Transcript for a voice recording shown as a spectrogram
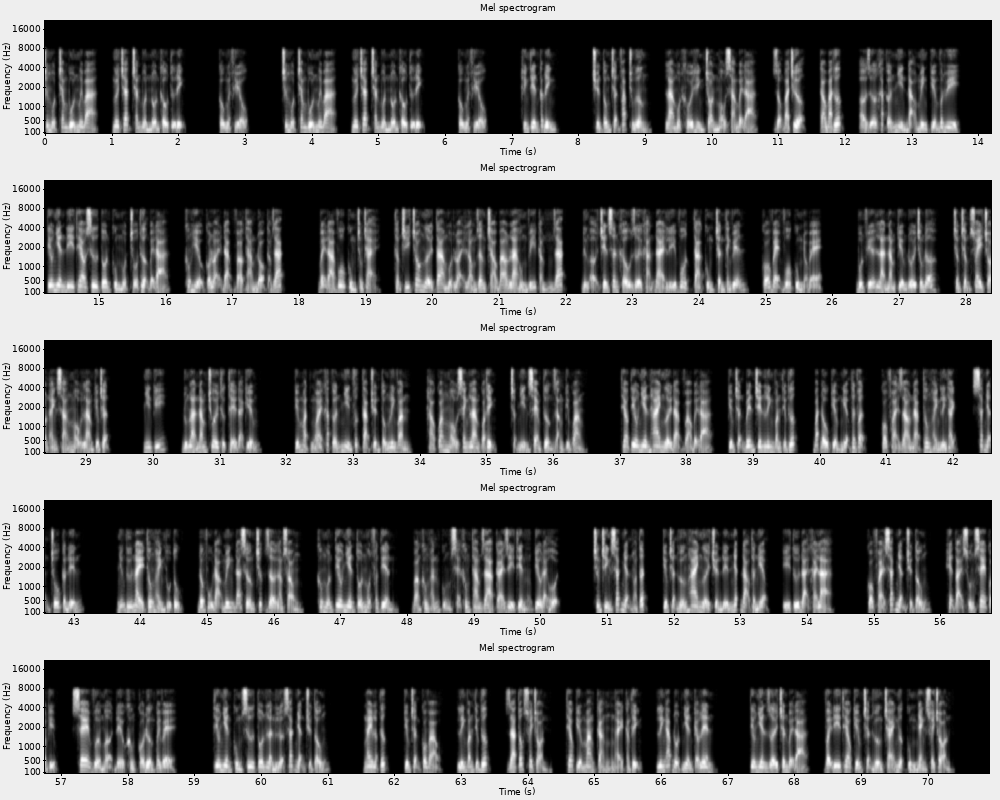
chương một trăm bốn mươi ba, ngươi chắc chắn buồn nôn cầu tự định. Câu nguyên phiếu. Chương một trăm bốn mươi ba, ngươi chắc chắn buồn nôn cầu tự định. Câu nguyên phiếu. Hình thiên các đỉnh. Truyền thống trận pháp trung ương, là một khối hình tròn màu xám bệ đá, rộng ba trượng, cao ba thước, ở giữa khắc cấn nhìn đạo minh kiếm vân huy. Tiêu nhiên đi theo sư tôn cùng một chỗ thượng bệ đá, không hiểu có loại đạp vào thảm đỏ cảm giác. Bệ đá vô cùng trống trải, thậm chí cho người ta một loại lòng dâng trào bao la hùng vĩ cảm giác, đứng ở trên sân khấu dưới khán đài lý vô tả cùng trần thanh viễn, có vẻ vô cùng nhỏ bé. Bốn phía là năm kiếm đối chống đỡ chầm chậm xoay tròn ánh sáng màu lam kiếm trận nhìn kỹ, đúng là năm chuôi thực thể đại kiếm. Kiếm mặt ngoài khắc ấn nhìn phức tạp truyền thống linh văn, hào quang màu xanh lam quá thịnh chậm nhìn xem tưởng rằng kiếm quang. Theo tiêu nhiên hai người đạp vào bệ đá, kiếm trận bên trên linh văn tiềm thước, bắt đầu kiểm nghiệm thân phận, có phải giao nạp thông hành linh thạch, xác nhận chỗ cần đến. Những thứ này thông hành thủ tục, đông phủ đạo minh đã sớm trước giờ làm xong, không muốn tiêu nhiên tốn một phân tiền, bằng không hắn cũng sẽ không tham gia cái gì thiên tiêu đại hội. Chương trình xác nhận hoàn tất, kiếm trận hướng hai người truyền đến nhất đạo thần nghiệm ý tứ đại khái là, có phải xác nhận truyền thống hiện tại xuống xe còn kịp, xe vừa mở đều không có đường quay về tiêu nhiên cùng sư tôn lần lượt xác nhận truyền thống ngay lập tức, kiếm trận co vào, linh văn tiềm thước gia tốc xoay tròn, theo kiếm mang càng ngày càng thịnh, linh áp đột nhiên kéo lên. Tiêu nhiên dưới chân bệ đá, vậy đi theo kiếm trận hướng trái ngược cùng nhanh xoay tròn.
